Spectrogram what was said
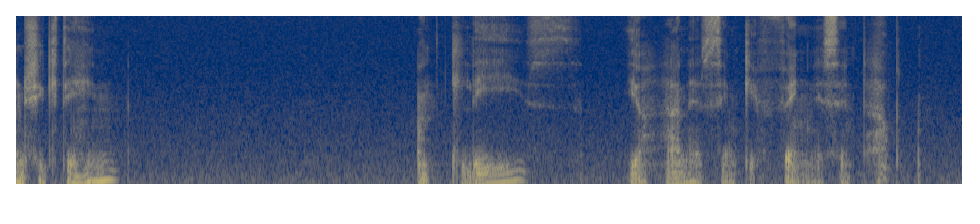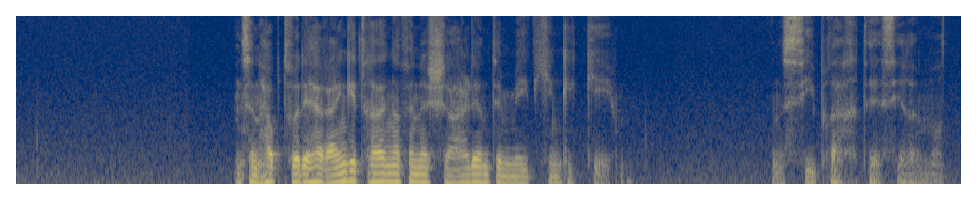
und schickte hin und ließ Johannes im Gefängnis enthaupten. Und sein Haupt wurde hereingetragen auf einer Schale und dem Mädchen gegeben. Und sie brachte es ihrer Mutter.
